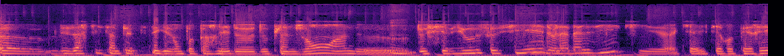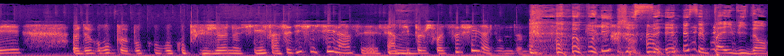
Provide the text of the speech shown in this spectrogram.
Euh, des artistes un peu, on peut parler de, de plein de gens, hein, de, Hmm. de Sirius aussi, de La Belle Vie qui est- qui a été repéré, euh, de groupes beaucoup beaucoup plus jeunes aussi. Enfin, c'est difficile, hein, c'est c'est un petit Hmm. peu le choix de Sophie là que vous me demandez. oui, je sais, c'est pas évident.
